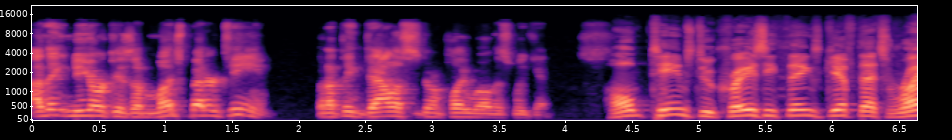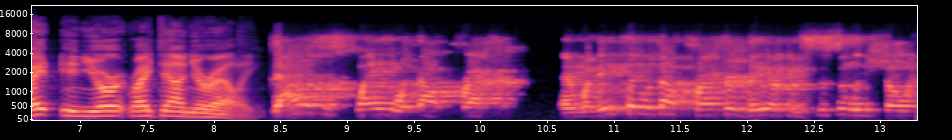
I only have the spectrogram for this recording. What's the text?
I think New York is a much better team, but I think Dallas is going to play well this weekend. Home teams do crazy things. Gift that's right in your right down your alley. Dallas is playing without pressure. And when they play without pressure, they are consistently showing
